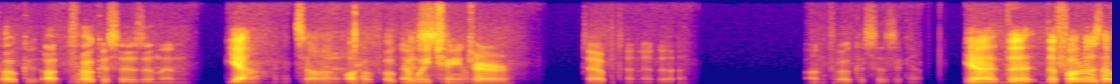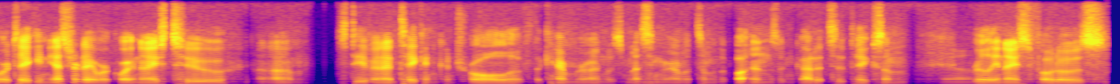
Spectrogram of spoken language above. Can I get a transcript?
focus, uh, focuses and then... Yeah, it's uh, yeah. autofocus. And we change our depth and it uh, unfocuses again. Yeah, the, the photos that were taken yesterday were quite nice too. Um, Stephen had taken control of the camera and was messing around with some of the buttons and got it to take some yeah. really nice photos.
